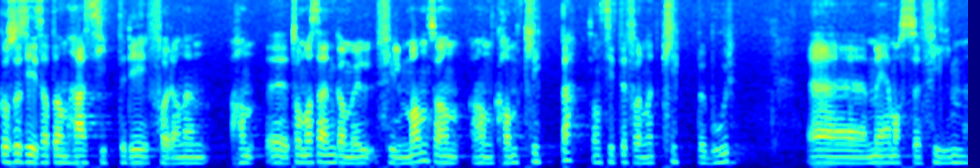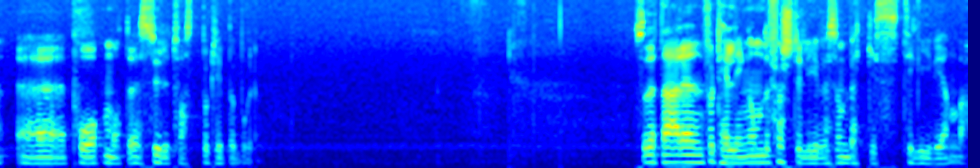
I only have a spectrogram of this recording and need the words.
Skal også sies at han, Her sitter de foran en han, uh, Thomas er en gammel filmmann, så han, han, kan klippe. Så han sitter foran et klippebord med masse film på, på en måte surret fast på klippebordet. Så dette er en fortelling om det første livet som vekkes til liv igjen. Da.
